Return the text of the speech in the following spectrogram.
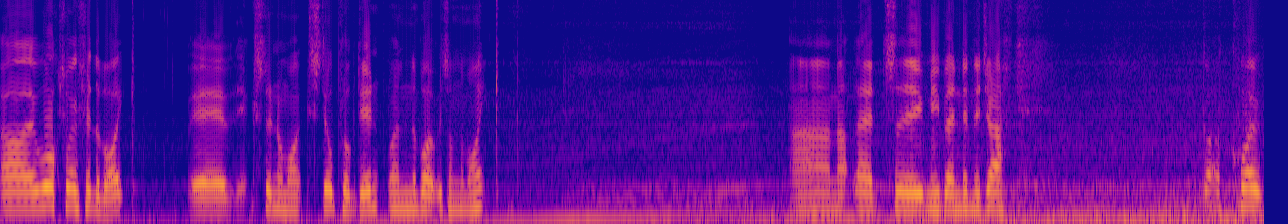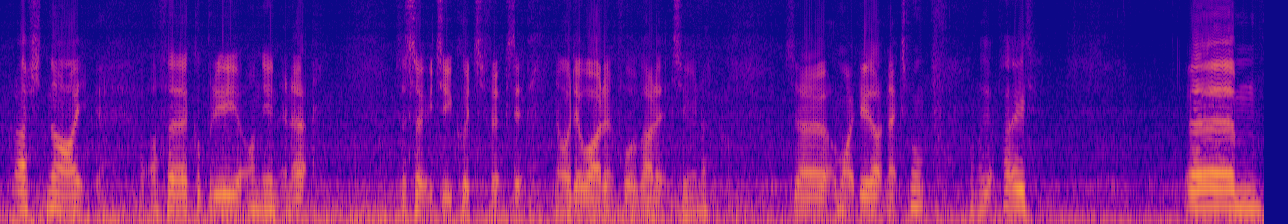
I walked away from the bike, uh, the external mic still plugged in when the bike was on the mic. And that led to me bending the jack. Got a quote last night off a company on the internet for 32 quid to fix it. No idea why I didn't thought about it sooner. So I might do that next month when I get paid. Um,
